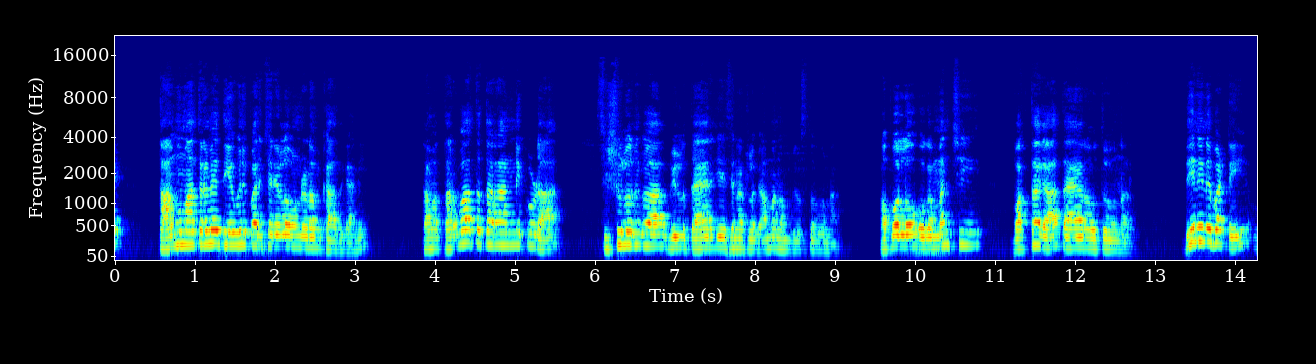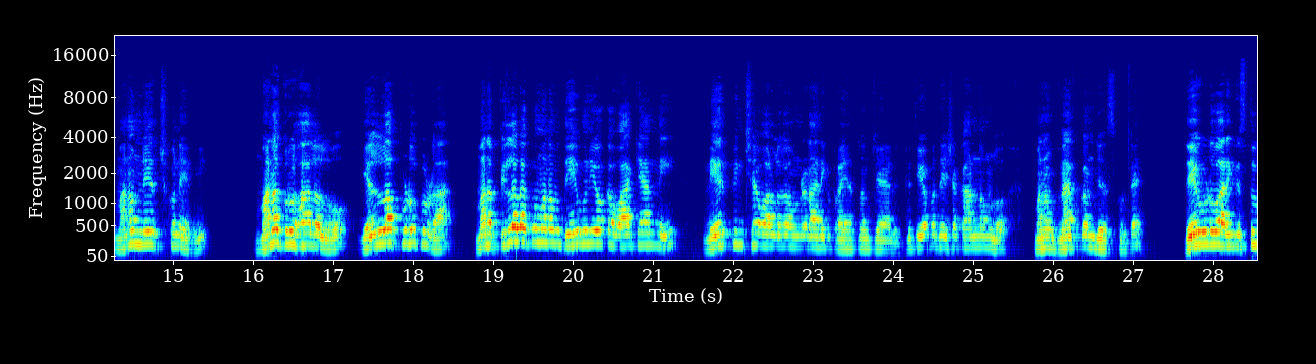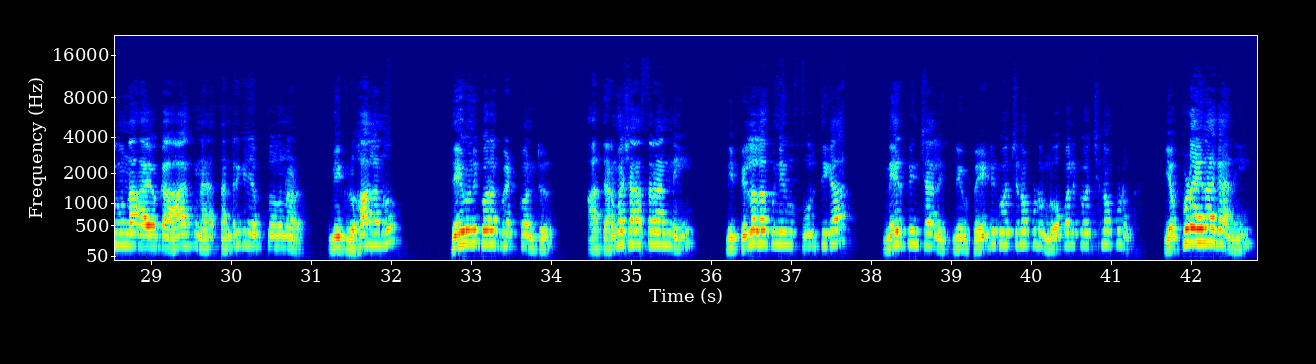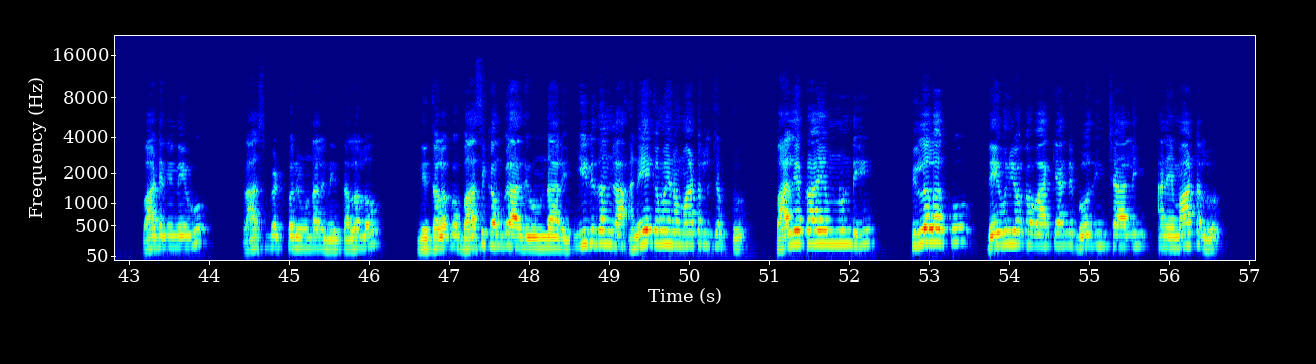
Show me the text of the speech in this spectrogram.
తాము మాత్రమే దేవుని పరిచర్యలో ఉండడం కాదు కానీ తమ తర్వాత తరాన్ని కూడా శిష్యులుగా వీళ్ళు తయారు చేసినట్లుగా మనం చూస్తూ ఉన్నాం. అపోలో ఒక మంచి వక్తగా తయారవుతూ ఉన్నారు. దీనిని బట్టి మనం నేర్చుకునేది మన గృహాలలో ఎల్లప్పుడూ కూడా మన పిల్లలకు మనం దేవుని యొక్క వాక్యాన్ని నేర్పించే వాళ్ళుగా ఉండడానికి ప్రయత్నం చేయాలి. ద్వితీయోపదేశ కాండంలో మనం జ్ఞాపకం చేసుకుంటే దేవుడు వారికి ఇస్తూ ఉన్న ఆ యొక్క ఆజ్ఞ తండ్రికి చెప్తూ ఉన్నాడు మీ గృహాలను దేవుని కొరకు పెట్టుకుంటూ ఆ ధర్మశాస్త్రాన్ని నీ పిల్లలకు నీవు పూర్తిగా నేర్పించాలి. నీవు బయటికి వచ్చినప్పుడు లోపలికి వచ్చినప్పుడు ఎప్పుడైనా కానీ వాటిని నీవు రాసి పెట్టుకొని ఉండాలి. నీ తలలో నీ తలకు బాసికంగా అది ఉండాలి. ఈ విధంగా అనేకమైన మాటలు చెప్తూ బాల్యప్రాయం నుండి పిల్లలకు దేవుని యొక్క వాక్యాన్ని బోధించాలి అనే మాటలు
